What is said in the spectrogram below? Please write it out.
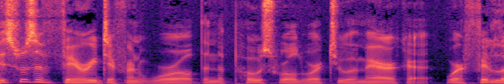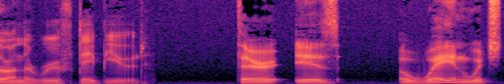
This was a very different world than the post World War II America, where Fiddler on the Roof debuted. There is a way in which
